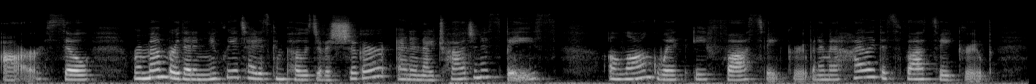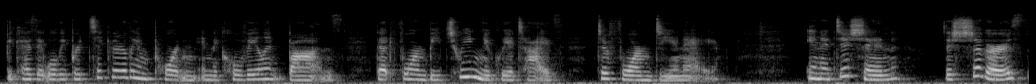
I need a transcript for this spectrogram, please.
are. So remember that a nucleotide is composed of a sugar and a nitrogenous base along with a phosphate group. And I'm going to highlight this phosphate group because it will be particularly important in the covalent bonds that form between nucleotides to form DNA. In addition, the sugars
